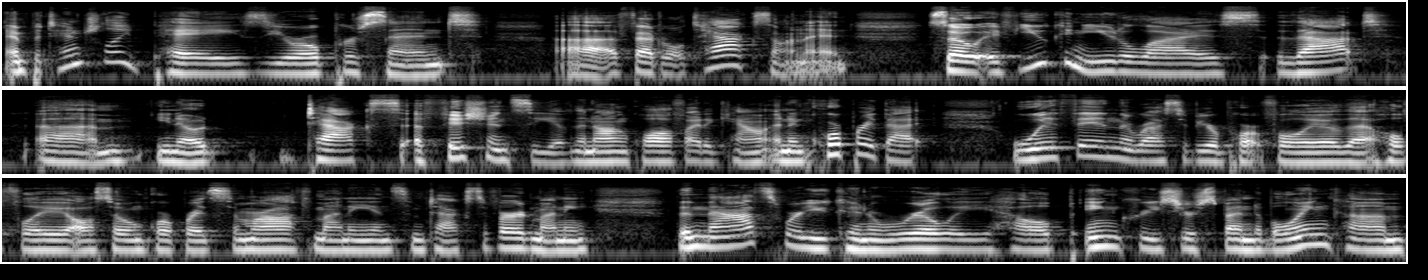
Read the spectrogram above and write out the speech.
and potentially pay 0% uh, federal tax on it. So if you can utilize that, um, you know, tax efficiency of the non-qualified account and incorporate that within the rest of your portfolio that hopefully also incorporates some Roth money and some tax deferred money, then that's where you can really help increase your spendable income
